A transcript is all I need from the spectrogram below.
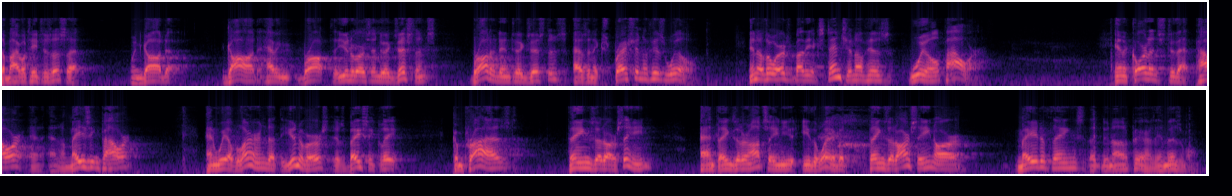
the Bible teaches us that when God, God having brought the universe into existence, brought it into existence as an expression of His will. In other words, by the extension of His will power. In accordance to that power, and an amazing power, and we have learned that the universe is basically comprised things that are seen and things that are not seen either way. But things that are seen are made of things that do not appear, the invisible.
